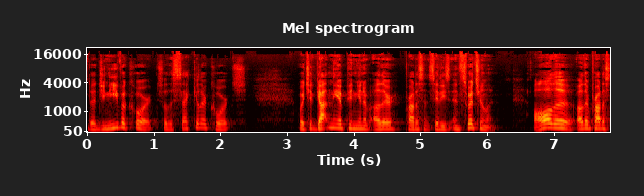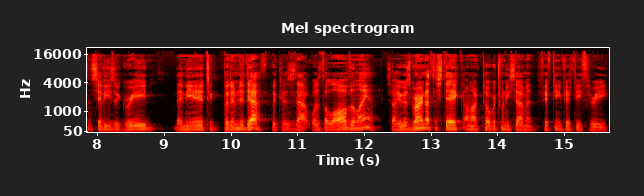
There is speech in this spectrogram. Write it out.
the Geneva court, so the secular courts, which had gotten the opinion of other Protestant cities in Switzerland. All the other Protestant cities agreed they needed to put him to death because that was the law of the land. So he was burned at the stake on October 27, 1553,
